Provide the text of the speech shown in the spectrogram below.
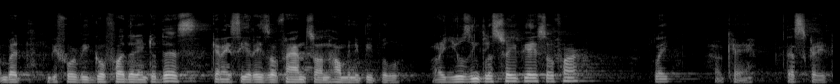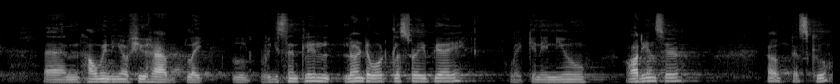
But before we go further into this, can I see a raise of hands on how many people are using Cluster API so far? Like, okay, that's great. And how many of you have like recently learned about Cluster API? Like any new audience here? Oh, that's cool.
